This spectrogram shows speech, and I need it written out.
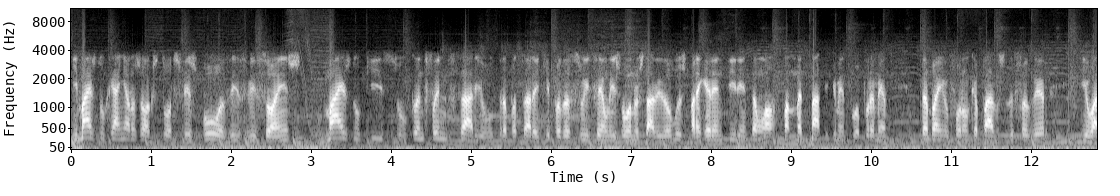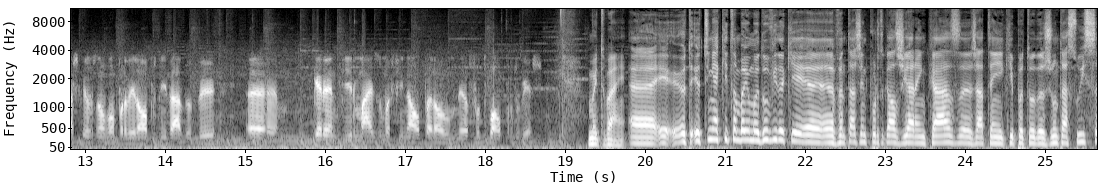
E mais do que ganhar os jogos todos, fez boas exibições. Mais do que isso, quando foi necessário ultrapassar a equipa da Suíça em Lisboa no Estádio da Luz para garantir então matematicamente o apuramento, também o foram capazes de fazer e eu acho que eles não vão perder a oportunidade de uh, garantir mais uma final para o futebol português. Muito bem. Uh, eu, eu, tinha aqui também uma dúvida que é a vantagem de Portugal jogar em casa, já tem a equipa toda junta. A Suíça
